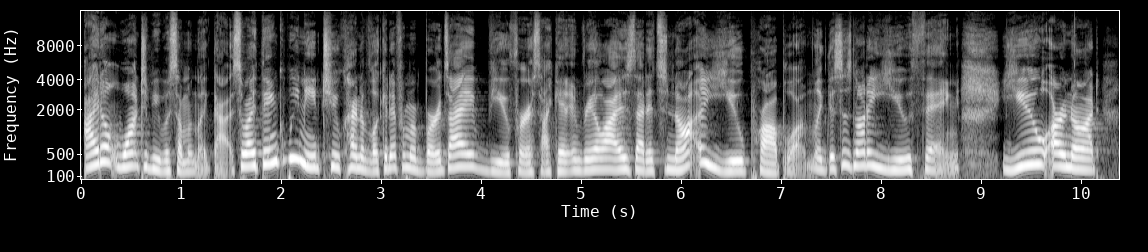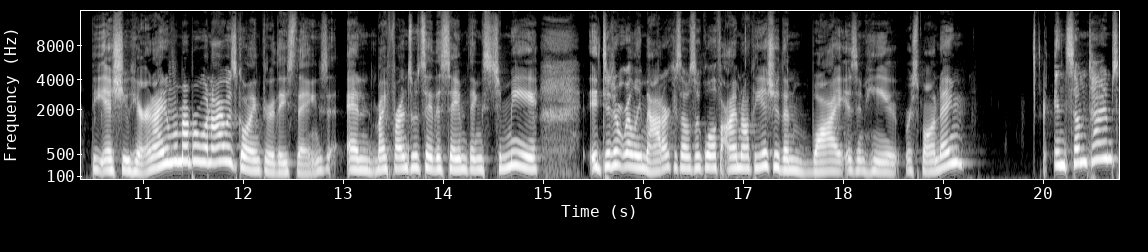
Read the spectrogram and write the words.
I don't want to be with someone like that. So I think we need to kind of look at it from a bird's eye view for a second and realize that it's not a you problem. Like this is not a you thing. You are not the issue here. And I remember when I was going through these things and my friends would say the same things to me, it didn't really matter because I was like, well, if I'm not the issue, then why isn't he responding? And sometimes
